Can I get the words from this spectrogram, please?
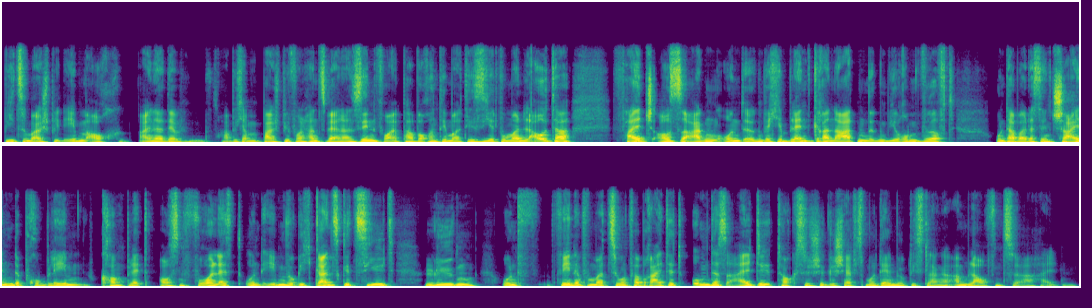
wie zum Beispiel eben auch einer der, habe ich am Beispiel von Hans-Werner Sinn vor ein paar Wochen thematisiert, wo man lauter Falschaussagen und irgendwelche Blendgranaten irgendwie rumwirft und dabei das entscheidende Problem komplett außen vor lässt und eben wirklich ganz gezielt Lügen und Fehlinformationen verbreitet, um das alte toxische Geschäftsmodell möglichst lange am Laufen zu erhalten.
